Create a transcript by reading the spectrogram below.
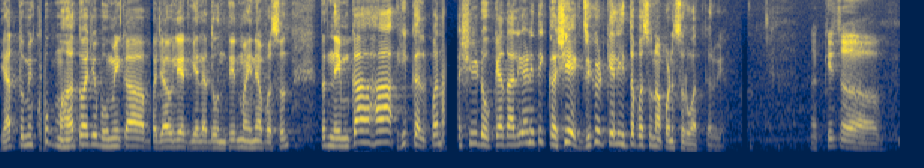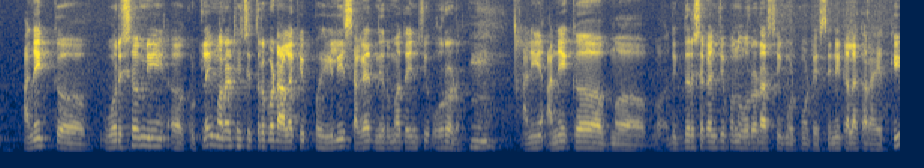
ह्यात तुम्ही खूप महत्त्वाची भूमिका बजावली आहेत गेल्या दोन तीन महिन्यापासून. तर नेमका हा ही कल्पना कशी डोक्यात आली आणि ती कशी एक्झिक्यूट केली इथंपासून आपण सुरुवात करूया? नक्कीच अनेक वर्ष मी कुठलाही मराठी चित्रपट आला की पहिली सगळ्यात निर्मात्यांची ओरड. आणि अनेक दिग्दर्शकांची पण ओरड असते मोठमोठे सिने कलाकार आहेत की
